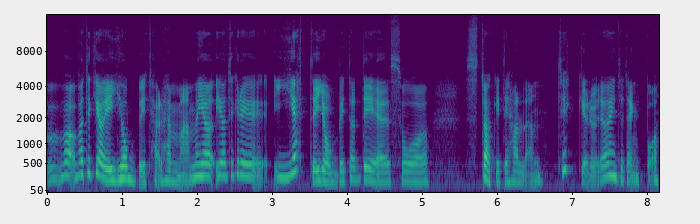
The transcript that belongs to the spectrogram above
vad, vad tycker jag är jobbigt här hemma? Men jag, jag tycker det är jättejobbigt att det är så stökigt i hallen. Tycker du? Det har jag inte tänkt på.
